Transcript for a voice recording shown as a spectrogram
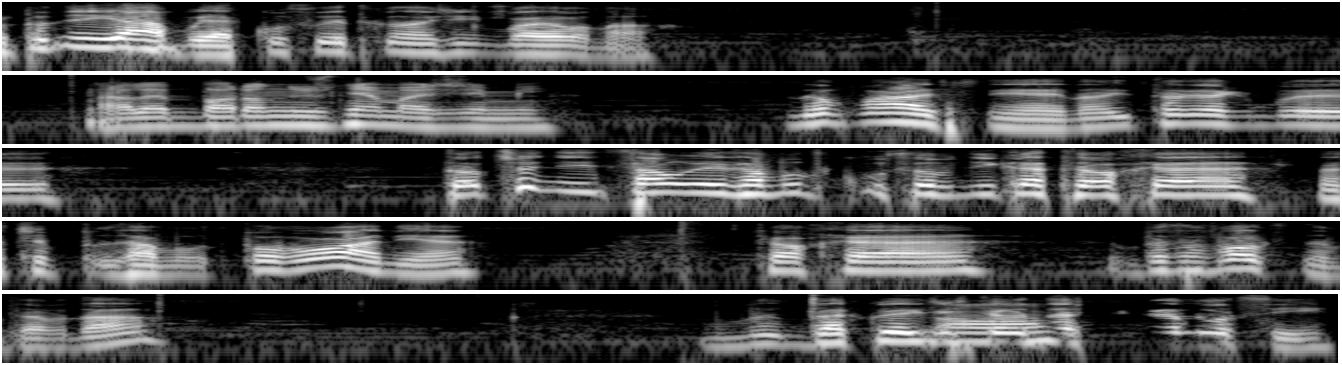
No to nie ja, bo ja kusuję tylko na ziemi barona. Ale Baron już nie ma ziemi. No właśnie, no i to jakby. To czyni cały zawód kłusownika trochę. Znaczy zawód, powołanie. Trochę bezowocnym, prawda? Brakuje gdzieś No. tego emocji.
